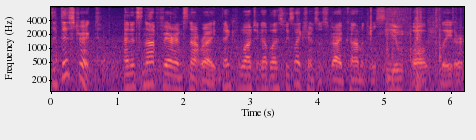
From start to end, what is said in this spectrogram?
the district. And it's not fair and it's not right. Thank you for watching. God bless. Please like, share, and subscribe. Comment. We'll see you all later.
